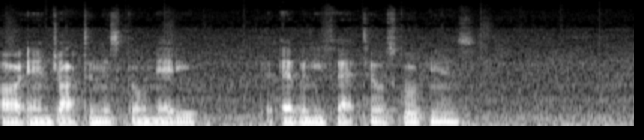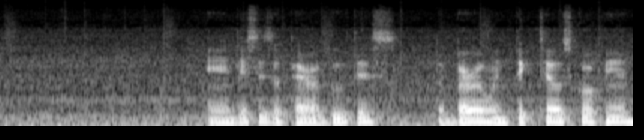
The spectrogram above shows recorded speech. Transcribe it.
are Androctonus gonneti, the ebony fat-tail scorpions. And this is a Parabuthus, the burrowing thick-tail scorpion.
